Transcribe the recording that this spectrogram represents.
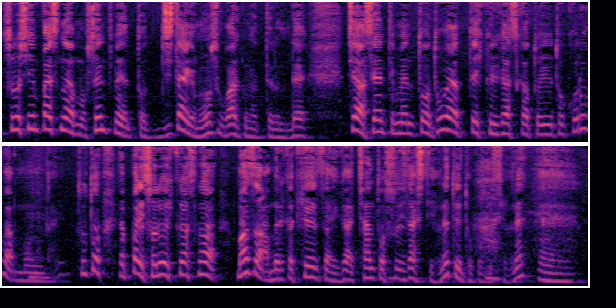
それを心配するのはもうセンティメント自体がものすごく悪くなってるんで、じゃあセンティメントをどうやってひっくり返すかというところが問題。うん、それと、やっぱりそれをひっくり返すのは、まずはアメリカ経済がちゃんと数字出してよねというところですよね。はい、えー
